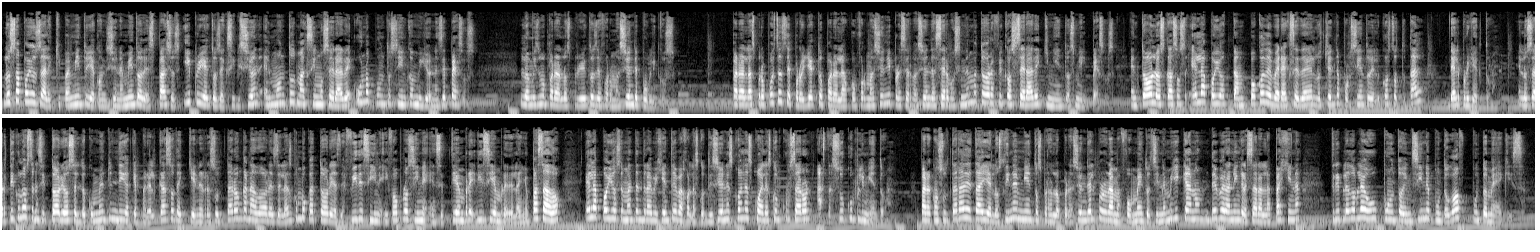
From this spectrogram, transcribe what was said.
Los apoyos al equipamiento y acondicionamiento de espacios y proyectos de exhibición, el monto máximo será de 1.5 millones de pesos. Lo mismo para los proyectos de formación de públicos. Para las propuestas de proyecto para la conformación y preservación de acervos cinematográficos será de 500 mil pesos. En todos los casos, el apoyo tampoco deberá exceder el 80% del costo total del proyecto. En los artículos transitorios, el documento indica que para el caso de quienes resultaron ganadores de las convocatorias de Fidecine y Foprocine en septiembre y diciembre del año pasado, el apoyo se mantendrá vigente bajo las condiciones con las cuales concursaron hasta su cumplimiento. Para consultar a detalle los lineamientos para la operación del programa Fomento al Cine Mexicano, deberán ingresar a la página www.imcine.gov.mx.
